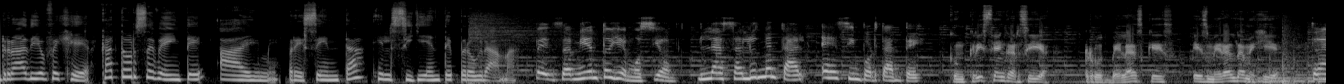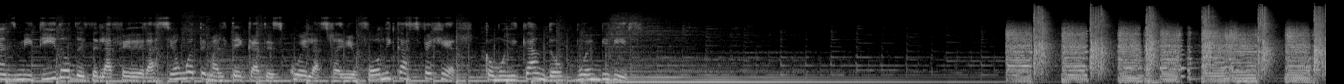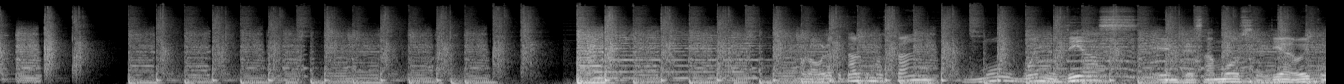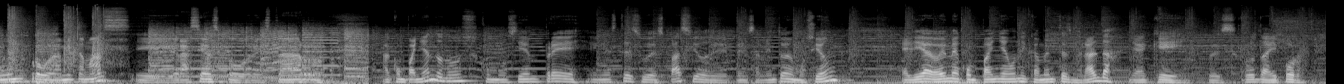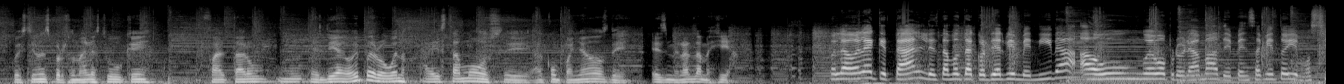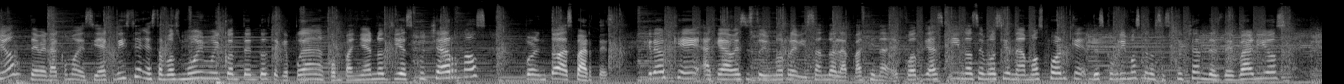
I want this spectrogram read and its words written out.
Radio Fejer 1420 AM presenta el siguiente programa. Pensamiento y emoción. La salud mental es importante. Con Cristian García, Ruth Velázquez, Esmeralda Mejía. Transmitido desde la Federación Guatemalteca de Escuelas Radiofónicas Fejer, comunicando buen vivir. Están? Muy buenos días. Empezamos el día de hoy con un programita más. Eh, gracias por estar acompañándonos, como siempre, en este su espacio de pensamiento de emoción. El día de hoy me acompaña únicamente Esmeralda, ya que pues Ruth ahí por cuestiones personales tuvo que faltar el día de hoy, pero bueno, ahí estamos eh, acompañados de Esmeralda Mejía. Hola, hola, ¿qué tal? Les damos la cordial bienvenida a un nuevo programa de pensamiento y emoción. De verdad, como decía Cristian, estamos muy, muy contentos de que puedan acompañarnos y escucharnos por en todas partes. Creo que a vez estuvimos revisando la página de podcast y nos emocionamos porque descubrimos que nos escuchan desde varios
